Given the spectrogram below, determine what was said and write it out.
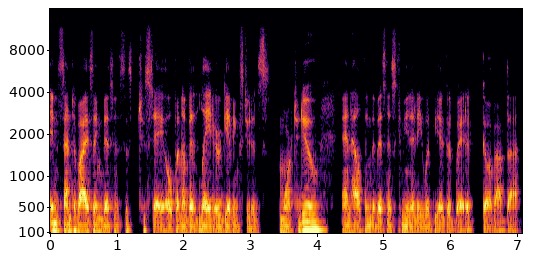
incentivizing businesses to stay open a bit later, giving students more to do, and helping the business community would be a good way to go about that.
